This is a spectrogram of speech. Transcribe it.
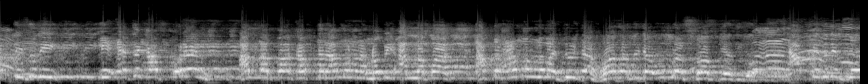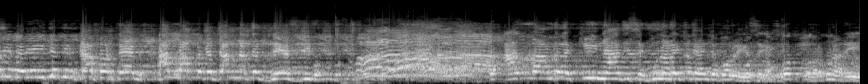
আপনি যদি এতে কাজ করেন আল্লাহ পাক আপনার আমল নবী আল্লাহ পাক আপনার আমল নামায় দুইটা হজা দুইটা উমরা সব দিয়ে দিব আপনি যদি গরিবের এই যে দিন কাপড় দেন আল্লাহ আপনাকে জান্নাতের ড্রেস দিব। তো আল্লাহ আমরা কি না দিছে গুনারাই তো দেখেন যে বড় হয়ে গেছে। কত গুনার এই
